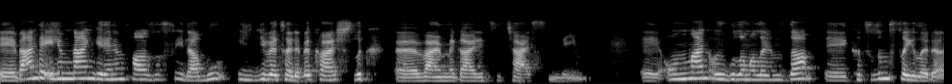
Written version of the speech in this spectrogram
E, ben de elimden gelenin fazlasıyla bu ilgi ve talebe karşılık e, verme gayreti içerisindeyim. E, online uygulamalarımıza e, katılım sayıları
